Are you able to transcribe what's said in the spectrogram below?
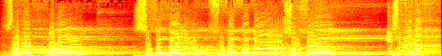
Selamat malam, Sugeng Dalu, Sugeng Kondur, Sugeng Istirahat,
